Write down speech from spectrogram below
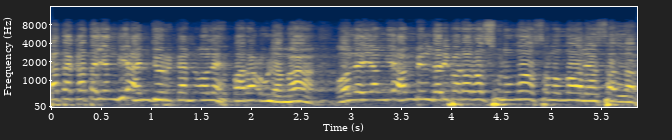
kata-kata yang dianjurkan oleh para ulama oleh yang diambil daripada Rasulullah sallallahu alaihi wasallam.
